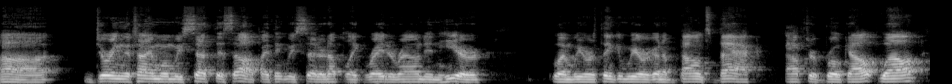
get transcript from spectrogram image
uh, during the time when we set this up i think we set it up like right around in here when we were thinking we were going to bounce back after it broke out well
